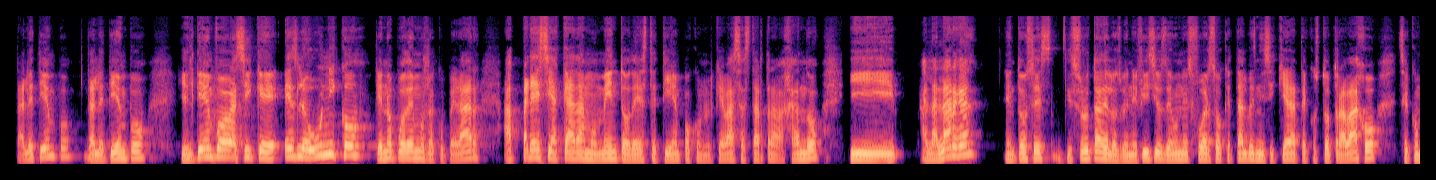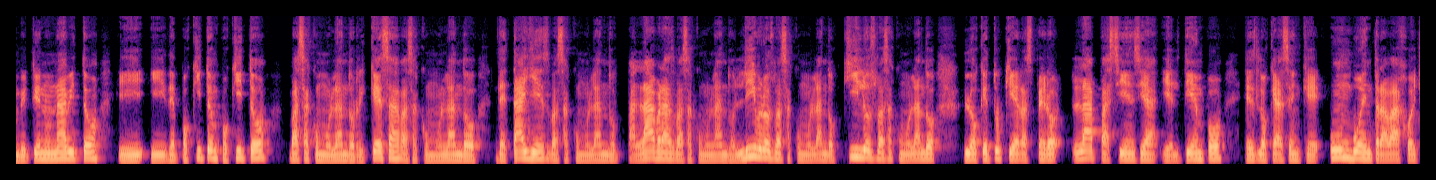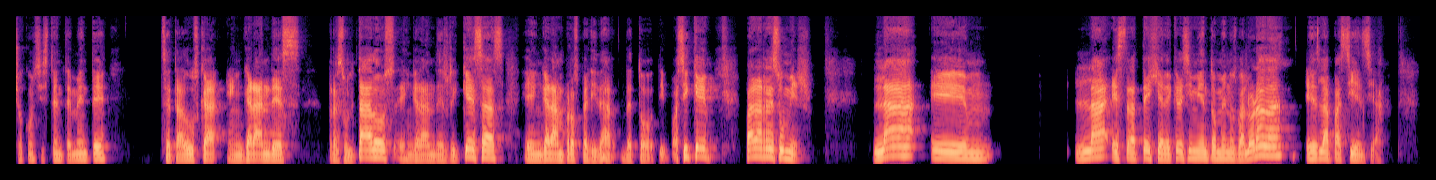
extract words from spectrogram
dale tiempo, dale tiempo. Y el tiempo así que es lo único que no podemos recuperar. Aprecia cada momento de este tiempo con el que vas a estar trabajando y a la larga entonces disfruta de los beneficios de un esfuerzo que tal vez ni siquiera te costó trabajo, se convirtió en un hábito y, y de poquito en poquito vas acumulando riqueza, vas acumulando detalles, vas acumulando palabras, vas acumulando libros, vas acumulando kilos, vas acumulando lo que tú quieras, pero la paciencia y el tiempo es lo que hacen que un buen trabajo hecho consistentemente se traduzca en grandes resultados, en grandes riquezas, en gran prosperidad de todo tipo. Así que, para resumir, la... Eh, la estrategia de crecimiento menos valorada es la paciencia.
